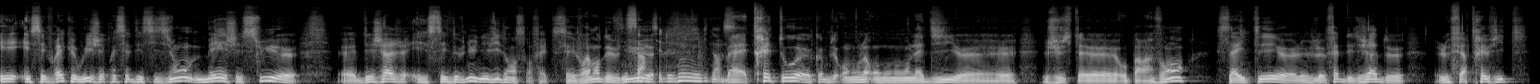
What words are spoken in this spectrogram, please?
Et, et c'est vrai que oui, j'ai pris cette décision, mais j'ai su euh, euh, déjà, et c'est devenu une évidence en fait. C'est vraiment C'est devenu ça, c'est devenu une évidence. Bah, très tôt, euh, comme on, l'a- on- on l'a dit juste auparavant, ça a été le, le fait déjà de le faire très vite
